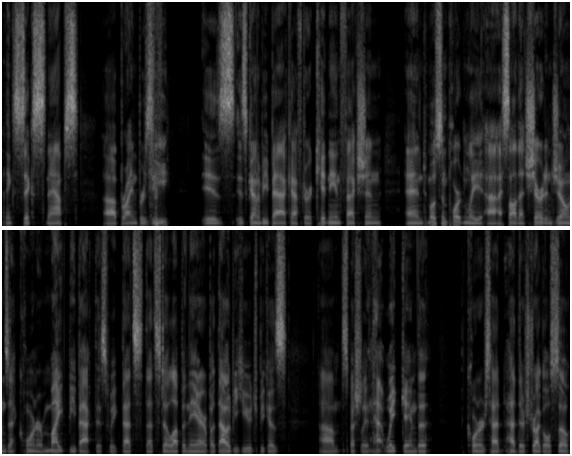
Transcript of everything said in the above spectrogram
I think six snaps. Uh, Bryan Bresee is is going to be back after a kidney infection, And most importantly, uh, I saw that Sheridan Jones at corner might be back this week. That's that's still up in the air, but that would be huge because, um, especially in that Wake game, the, the corners had had their struggles. So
